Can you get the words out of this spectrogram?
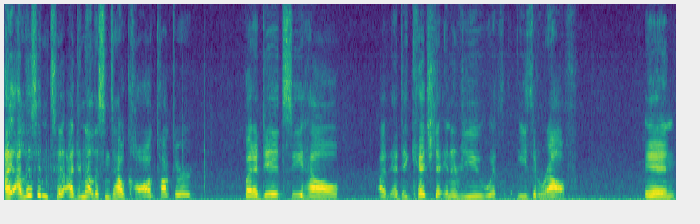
I, I listened to, I did not listen to how Cog talked to her, but I did see how, I, I did catch that interview with Ethan Ralph. And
